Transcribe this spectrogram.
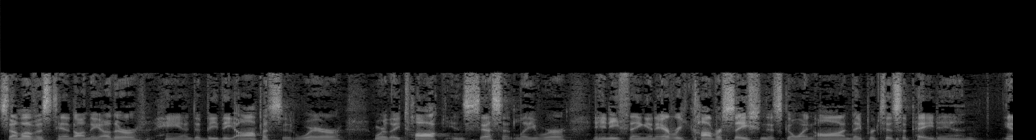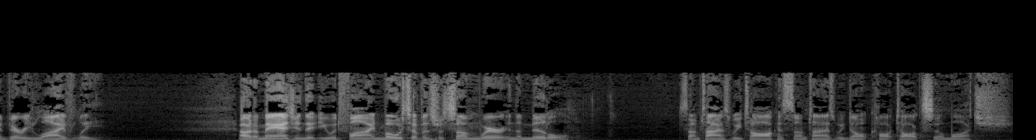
Some of us tend, on the other hand, to be the opposite, where, where they talk incessantly, where anything and every conversation that's going on, they participate in, and very lively. I would imagine that you would find most of us are somewhere in the middle. Sometimes we talk, and sometimes we don't talk so much.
